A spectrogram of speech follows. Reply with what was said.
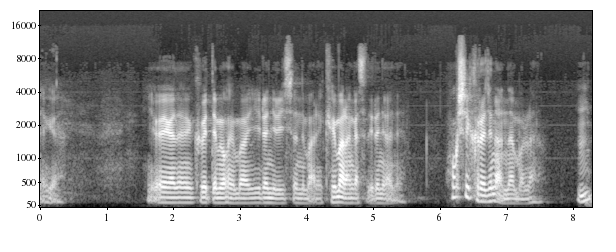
여기 교회 가다 그것 때문에 뭐 이런 일이 있었는데 말이야. 교회만 안 갔어도 이런 일 하네 혹시 그러지는 않나 몰라. 응?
